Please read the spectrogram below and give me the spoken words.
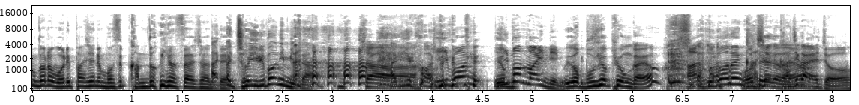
정도로 몰입하시는 모습 감동이었어요, 아, 저한테. 아, 저 1번입니다. 자, 아니, 이거 안 2번, 2번 와인님. 이거 무효표인가요? 아, 이거는 되나요? 가져가야죠.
